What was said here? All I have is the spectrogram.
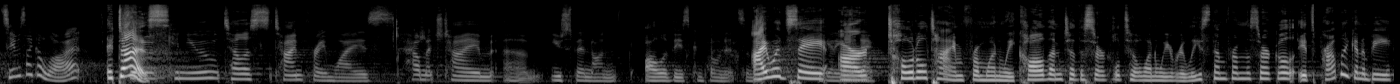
Seems like a lot. It does. can you tell us time frame wise how much time um, you spend on all of these components? and- I would say beginning of the our total time from when we call them to the circle till when we release them from the circle, it's probably going to be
